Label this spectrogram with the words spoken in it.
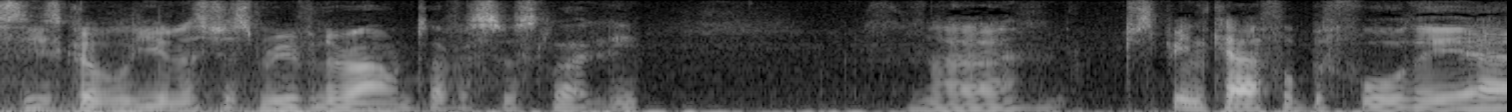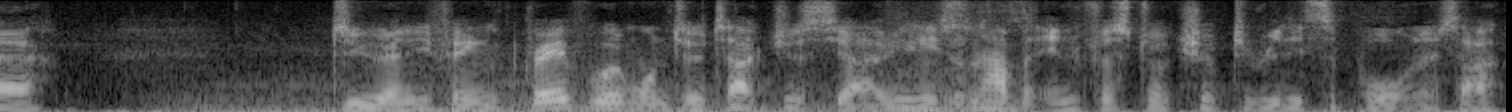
See these couple of units just moving around ever so slightly. Uh, just being careful before they uh, do anything. Grave won't want to attack just yet. I mean, he doesn't have the infrastructure to really support an attack.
